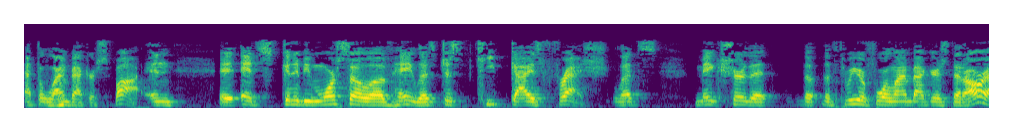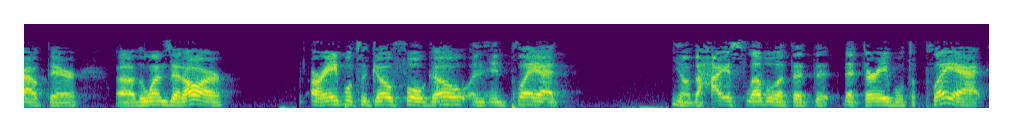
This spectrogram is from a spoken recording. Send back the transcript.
at the linebacker spot. And it, it's going to be more so of, hey, let's just keep guys fresh. Let's make sure that the, the three or four linebackers that are out there, uh, the ones that are, are able to go full go and, and play at, you know, the highest level that, that, that they're able to play at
